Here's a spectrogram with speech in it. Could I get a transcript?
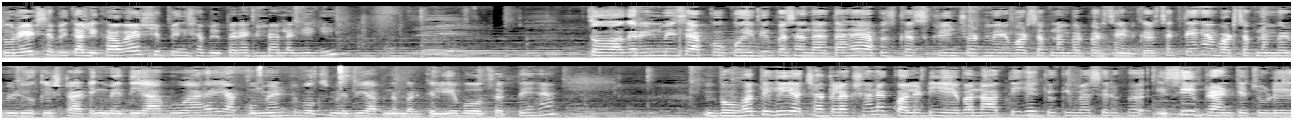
तो रेट सभी का लिखा हुआ है शिपिंग सभी पर एक्स्ट्रा लगेगी। तो अगर इनमें से आपको कोई भी पसंद आता है, आप उसका स्क्रीनशॉट मेरे व्हाट्सएप नंबर पर सेंड कर सकते हैं। व्हाट्सएप नंबर वीडियो की स्टार्टिंग में दिया हुआ है, या कमेंट बॉक्स में भी आप नंबर के लिए बोल सकते हैं। बहुत ही अच्छा कलेक्शन है क्वालिटी ए वन आती है, क्योंकि मैं सिर्फ़ इसी ब्रांड के चूड़े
